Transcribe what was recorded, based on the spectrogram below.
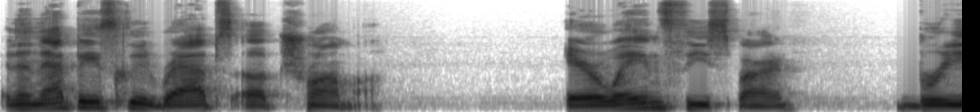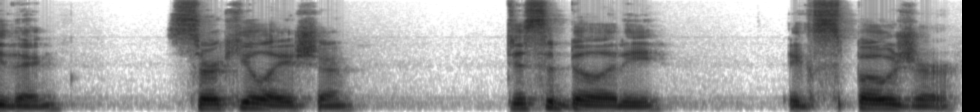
And then that basically wraps up trauma airway and C spine, breathing, circulation, disability, exposure,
